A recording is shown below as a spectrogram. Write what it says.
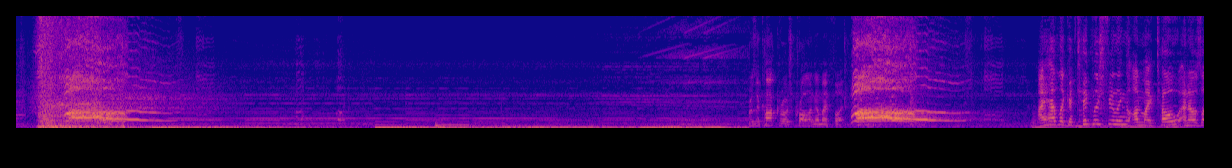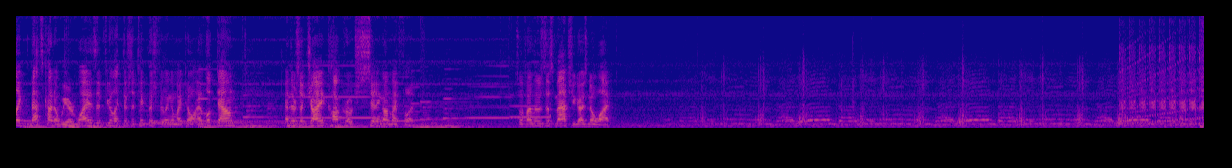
There was a cockroach crawling on my foot. I had like a ticklish feeling on my toe, and I was like, that's kind of weird. Why does it feel like there's a ticklish feeling on my toe? I look down, and there's a giant cockroach sitting on my foot. So if I lose this match, you guys know why.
